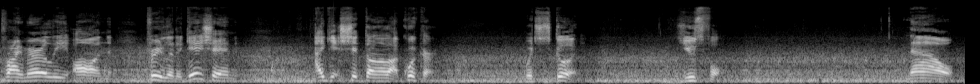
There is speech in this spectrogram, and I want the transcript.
primarily on pre-litigation, I get shit done a lot quicker, which is good. It's useful. Now,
